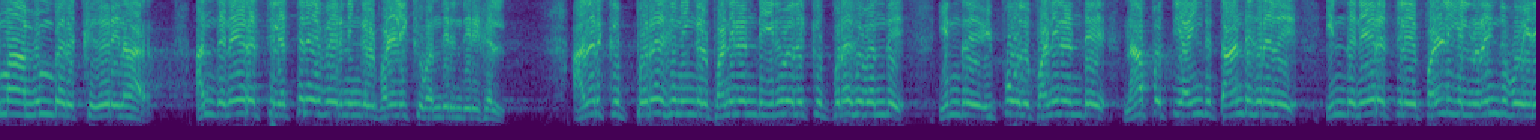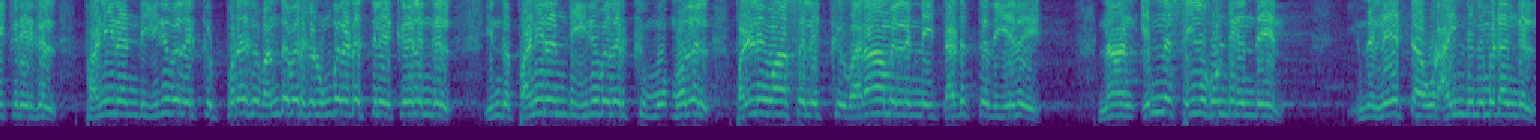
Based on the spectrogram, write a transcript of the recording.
இமா மிம்பருக்கு ஏறினார். அந்த நேரத்தில் எத்தனை பேர் நீங்கள் பள்ளிக்கு வந்திருந்தீர்கள்? அதற்கு பிறகு நீங்கள் பனிரெண்டு இருபதுக்கு பிறகு வந்து இன்று இப்போது பனிரெண்டு நாற்பத்தி ஐந்து தாண்டுகிறது. இந்த நேரத்திலே பள்ளியில் நிறைந்து போயிருக்கிறீர்கள். பனிரெண்டு இருபதற்கு பிறகு வந்தவர்கள் உங்களிடத்திலே கேளுங்கள். இந்த பனிரெண்டு இருபதற்கு முதல் பள்ளிவாசலுக்கு வராமல் என்னை தடுத்தது எது? நான் என்ன செய்து கொண்டிருந்தேன்? இந்த லேட்டா ஒரு ஐந்து நிமிடங்கள்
